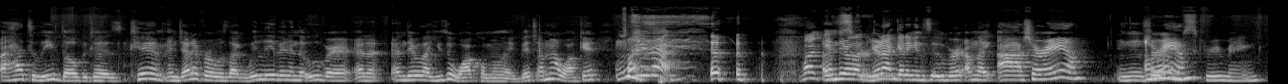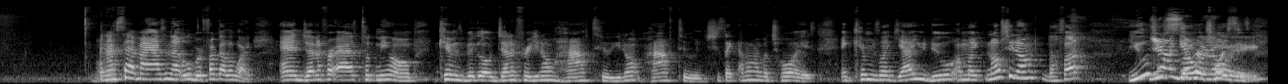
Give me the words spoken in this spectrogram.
I had to leave though because Kim and Jennifer was like, "We leaving in the Uber," and and they were like, "You can walk home." I'm like, "Bitch, I'm not walking." Fuck you that. like, and they're like, "You're not getting in this Uber." I'm like, "I sure am. Mm, sure oh, am." I'm screaming. And I sat my ass in that Uber. Fuck, I look like. And Jennifer ass took me home. Kim's big old Jennifer. You don't have to. You don't have to. And she's like, I don't have a choice. And Kim was like, Yeah, you do. I'm like, No, she don't. The fuck. You You're trying to give so her choices. annoying.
